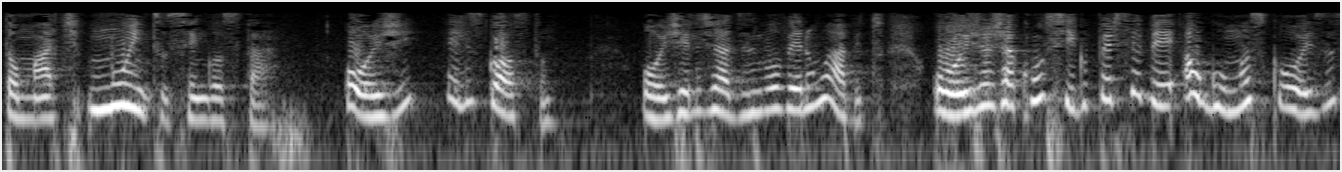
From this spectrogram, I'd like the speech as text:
tomate muito sem gostar. Hoje eles gostam. Hoje eles já desenvolveram o hábito. Hoje eu já consigo perceber algumas coisas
